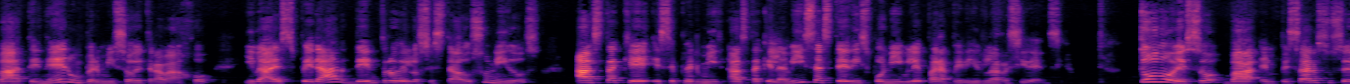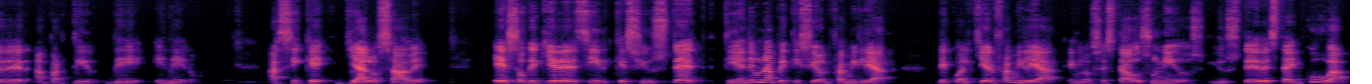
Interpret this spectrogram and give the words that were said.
va a tener un permiso de trabajo y va a esperar dentro de los Estados Unidos hasta que, ese hasta que la visa esté disponible para pedir la residencia. Todo eso va a empezar a suceder a partir de enero. Así que ya lo sabe. ¿Eso quiere decir? Que si usted tiene una petición familiar de cualquier familiar en los Estados Unidos y usted está en Cuba,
